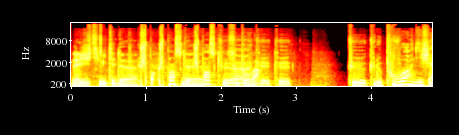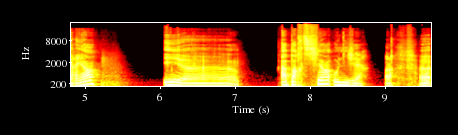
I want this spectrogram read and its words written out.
la légitimité de. Je, pe- je pense que, de- je pense que, de ce euh, pouvoir. que, que, que- que le pouvoir nigérien est, euh, appartient au Niger. Voilà.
